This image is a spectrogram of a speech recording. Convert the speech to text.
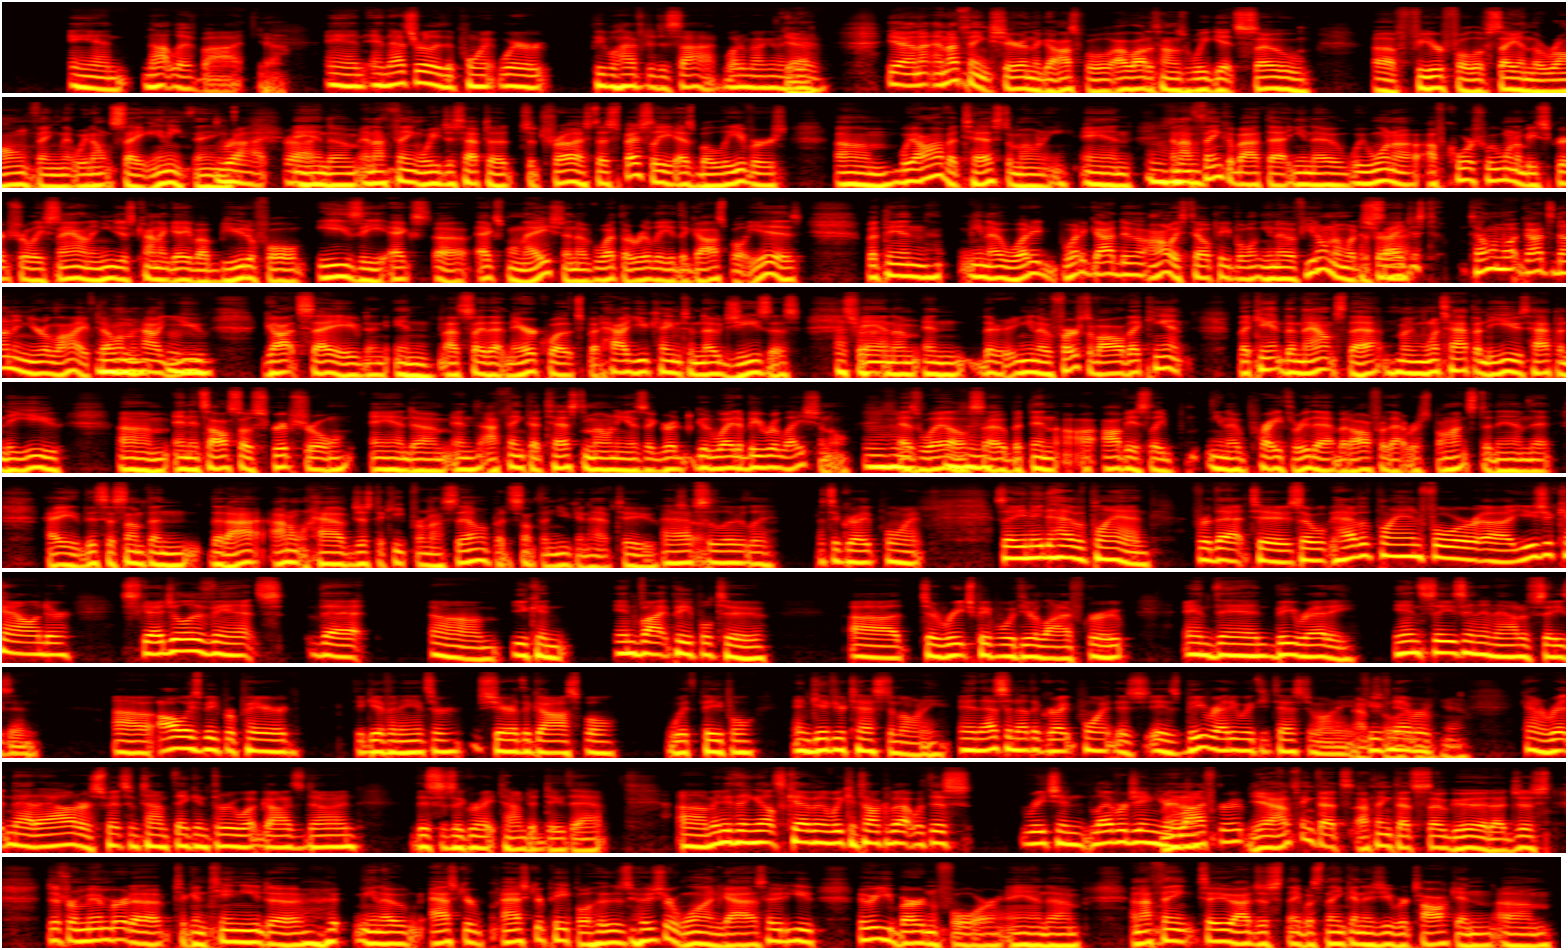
and not live by it? Yeah. And and that's really the point where people have to decide what am I going to Yeah. do? Yeah, and I, and I think sharing the gospel, a lot of times we get so uh, fearful of saying the wrong thing that we don't say anything. Right, right. And um, and I think we just have to to trust, especially as believers. Um, we all have a testimony, and and I Mhm. think about that. You know, we want to, of course, we want to be scripturally sound, and you just kind of gave a beautiful, easy ex, uh, explanation of what the really the gospel is. But then, you know, what did what did God do? I always tell people, you know, if you don't know what That's to say, just tell them what God's done in your life. Tell them Mhm, how you got saved, and and I say that in air quotes, but how you came to know Jesus. that's right. And um and they're you know first of all they can't they can't denounce that. I mean what's happened to you has happened to you, um and it's also scriptural and um and I think the testimony is a good good way to be relational Mhm, as well. mhm. So but then obviously you know pray through that, but offer that response to them that hey this is something that I I don't have just to keep for myself, but it's something you can have too. So, Absolutely. That's a great point. So you need to have a plan for that too. So have a plan for uh, use your calendar, schedule events that um, you can invite people to uh, to reach people with your life group, and then be ready in season and out of season. Uh, always be prepared to give an answer, share the gospel with people, and give your testimony. And that's another great point. Is is be ready with your testimony. If you've never yeah. Kind of written that out or spent some time thinking through what God's done, this is a great time to do that. Um, anything else, Kevin, we can talk about with this reaching, leveraging your Man, life group? Yeah, I think that's I think that's so good. I just just remember to to continue to you know ask your ask your people who's who's your one guys who do you who are you burdened for and um and I think too I just think, was thinking as you were talking um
